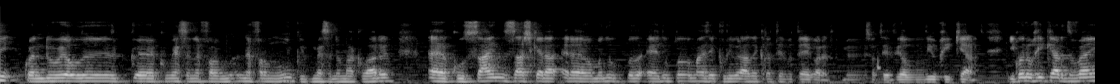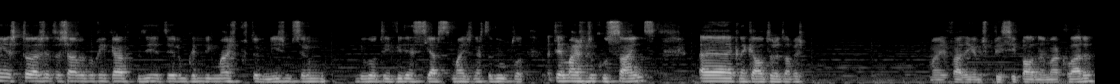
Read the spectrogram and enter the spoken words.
Sim, quando ele uh, começa na Fórmula, na Fórmula 1, que começa na McLaren, uh, com o Sainz, acho que era, era uma dupla, é a dupla mais equilibrada que ele teve até agora. Só teve ele e o Ricciardo. E quando o Ricciardo vem, toda a gente achava que o Ricciardo podia ter um bocadinho mais protagonismo, ser um piloto a evidenciar-se mais nesta dupla, até mais do que o Sainz, uh, que naquela altura talvez mais, vá, digamos, principal na McLaren.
